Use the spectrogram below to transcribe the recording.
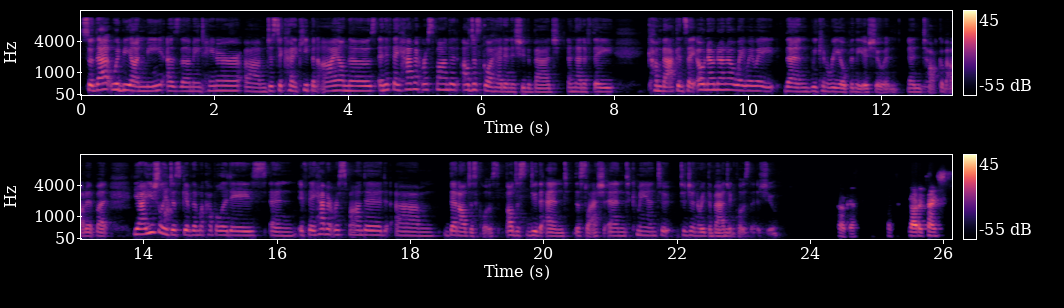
So that would be on me as the maintainer, um, just to kind of keep an eye on those. And if they haven't responded, I'll just go ahead and issue the badge. And then if they come back and say, "Oh no, no, no, wait, wait, wait," then we can reopen the issue and and talk about it. But yeah, I usually just give them a couple of days, and if they haven't responded, um, then I'll just close. I'll just do the end, the slash end command to to generate the badge and close the issue. Okay, got it. Thanks.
